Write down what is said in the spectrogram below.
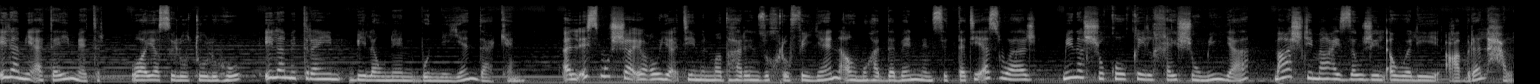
إلى 200 متر ويصل طوله إلى مترين بلون بني داكن. الاسم الشائع يأتي من مظهر زخرفي أو مهدب من ستة أزواج من الشقوق الخيشومية مع اجتماع الزوج الأول عبر الحلق.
